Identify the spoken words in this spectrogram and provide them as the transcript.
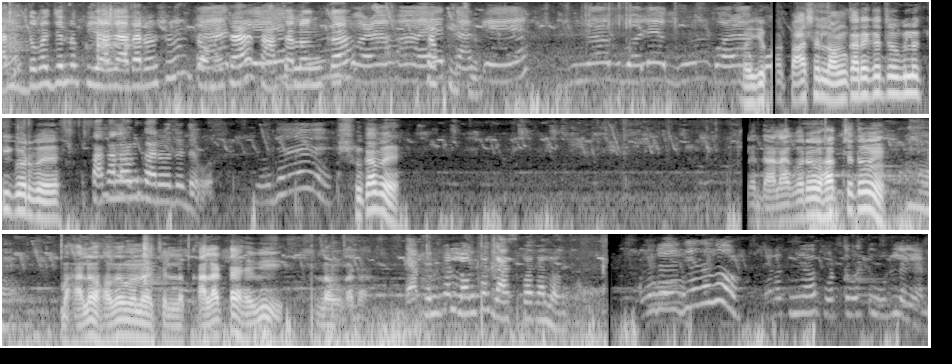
আলুর দমের জন্য পেঁয়াজ আদা রসুন টমেটো কাঁচা লঙ্কা সব করা ওই যে পাশে লঙ্কা রেখেছো ওগুলো কি করবে? পাকা লঙ্কা রোদে দেবো? শুকাবে? দানা করেও ভাবছ তুমি? হ্যাঁ। ভালো হবে মনে হচ্ছে কালারটা হেভি লঙ্কাটা। এখনকার লঙ্কা গাছ পাকা লঙ্কা। তুমি আবার পড়তে পড়তে উঠলে কেন?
